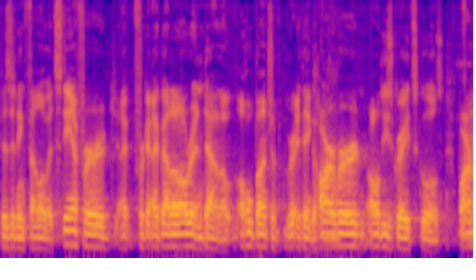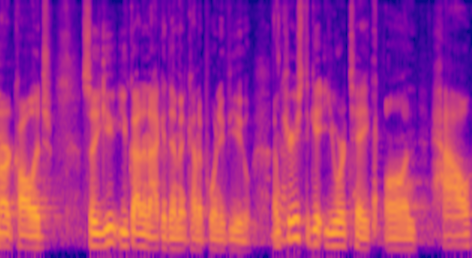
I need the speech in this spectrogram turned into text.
visiting fellow at Stanford, I forgot, I've got it all written down, a, a whole bunch of great things, Harvard, all these great schools, Barnard College. So you, you've got an academic kind of point of view. I'm Yeah. curious to get your take on how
